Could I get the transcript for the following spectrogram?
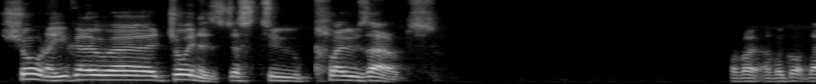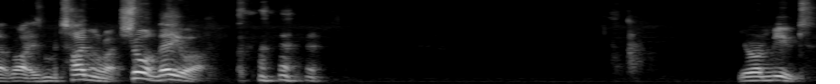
Sean, are you going to uh, join us just to close out? Have I, have I got that right? Is my timing right? Sean, there you are. You're on mute.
